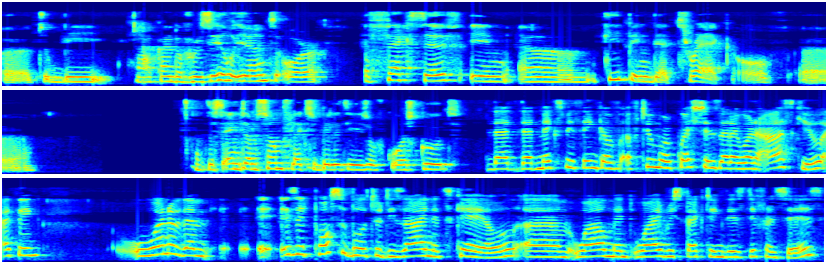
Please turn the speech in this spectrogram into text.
uh, to be uh, kind of resilient or effective in um, keeping that track of uh, at the same time, some flexibility is of course good. That that makes me think of, of two more questions that I want to ask you. I think one of them is it possible to design at scale um, while while respecting these differences?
